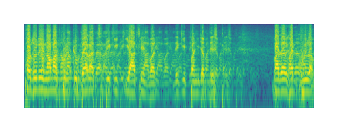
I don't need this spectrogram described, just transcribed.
ফজরে নামাজ পড়ে একটু বেড়াচ্ছি, দেখি কি আছে দেখি পাঞ্জাব দেশটা। বাজারঘাট ঘুরলাম,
